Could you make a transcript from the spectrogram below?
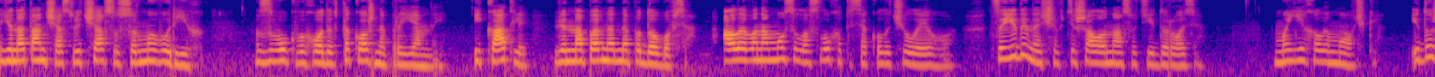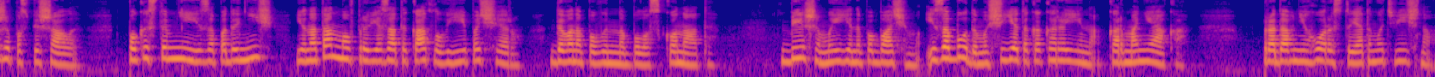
Юнатан час від часу сурмив ріг. Звук виходив також неприємний, і Катлі він, напевне, не подобався, але вона мусила слухатися, коли чула його. Це єдине, що втішало нас у тій дорозі. Ми їхали мовчки і дуже поспішали. Поки стемніє і западе ніч, Йонатан мав прив'язати катлу в її печеру, де вона повинна була сконати. Більше ми її не побачимо і забудемо, що є така країна Карманяка. Прадавні гори стоятимуть вічно,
